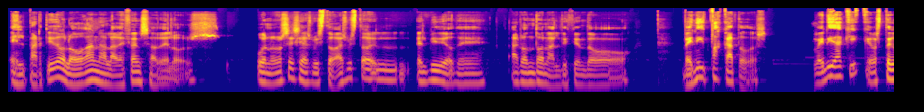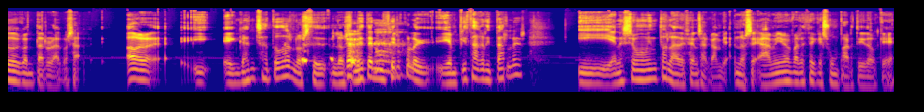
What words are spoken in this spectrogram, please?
El partido lo gana la defensa de los. Bueno, no sé si has visto. ¿Has visto el, el vídeo de Aaron Donald diciendo: Venid para acá todos. Venid aquí que os tengo que contar una cosa. y engancha a todos, los, los mete en un círculo y empieza a gritarles y en ese momento la defensa cambia. No sé, a mí me parece que es un partido que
